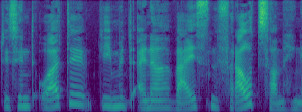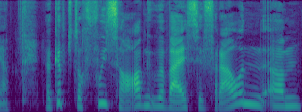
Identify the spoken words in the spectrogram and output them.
Das sind Orte, die mit einer weißen Frau zusammenhängen. Da gibt es doch viel Sagen über weiße Frauen. Ähm,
